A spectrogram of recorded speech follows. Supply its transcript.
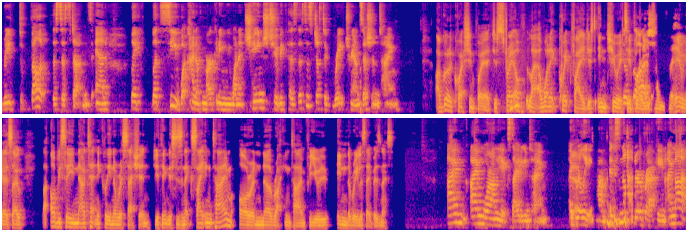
redevelop the systems and like let's see what kind of marketing we want to change to because this is just a great transition time. I've got a question for you, just straight off. Like, I want it quick fire, just intuitively. Oh um, here we go. So, obviously, now technically in a recession, do you think this is an exciting time or a nerve wracking time for you in the real estate business? I'm I'm more on the exciting time. I really am. It's not nerve wracking. I'm not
